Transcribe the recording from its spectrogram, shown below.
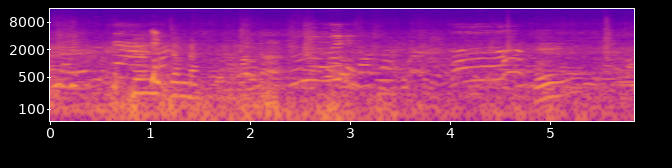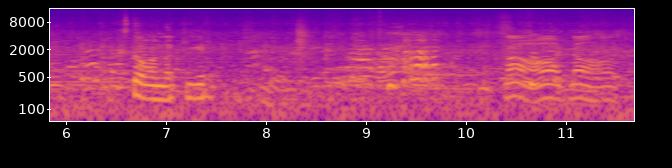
एकदम ना ए कस्तो अनलक्की के न हट न हट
